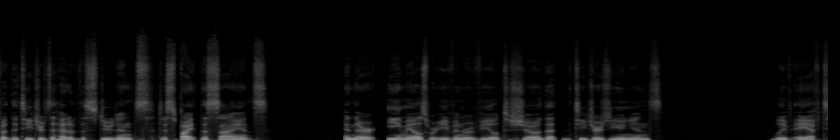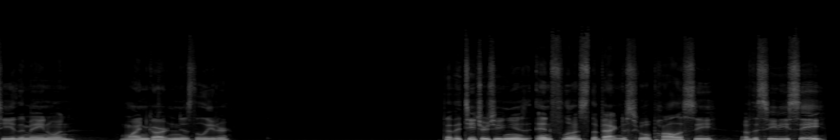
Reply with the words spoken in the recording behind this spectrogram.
put the teachers ahead of the students despite the science, and their emails were even revealed to show that the teachers' unions, I believe AFT, the main one, Weingarten is the leader, that the teachers' unions influenced the back to school policy of the CDC.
